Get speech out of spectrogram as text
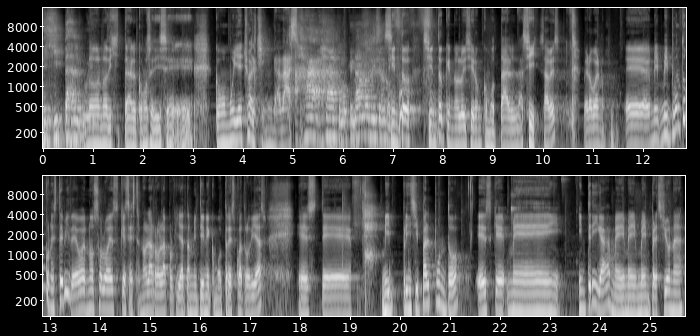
Digital, güey. No, no digital, ¿cómo se dice? Como muy hecho al chingadazo. Ajá, ajá, como que nada más le hicieron como Siento, siento que no lo hicieron como tal, así, ¿sabes? Pero bueno, eh, mi, mi punto con este video no solo es que se estrenó la rola, porque ya también tiene como 3, 4 días. Este, mi principal punto es que me intriga, me, me- me impresiona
